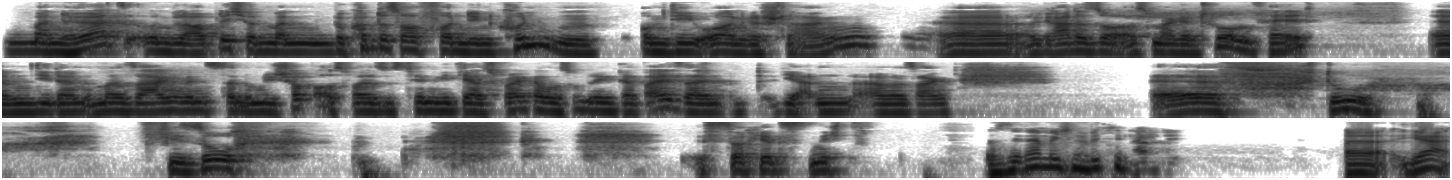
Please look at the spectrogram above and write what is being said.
man hört unglaublich und man bekommt es auch von den Kunden um die Ohren geschlagen, äh, gerade so aus dem Agenturumfeld, ähm, die dann immer sagen, wenn es dann um die Shop-Auswahlsysteme geht, ja, Striker muss unbedingt dabei sein. Und die anderen aber sagen, äh, du, wieso? Ist doch jetzt nicht. Das erinnert mich ein bisschen an die, äh, ja,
